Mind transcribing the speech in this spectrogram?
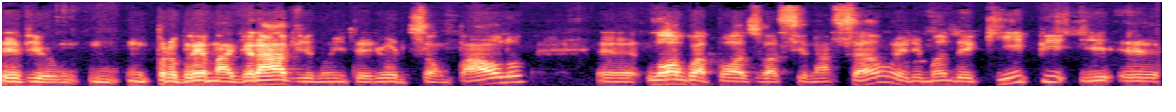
teve um, um, um problema grave no interior de São Paulo é, logo após vacinação, ele manda equipe e é,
